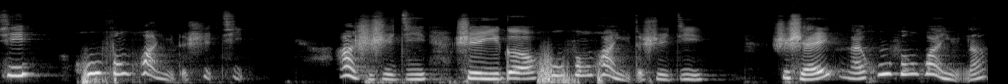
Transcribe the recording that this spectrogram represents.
七呼风唤雨的世纪，二十世纪是一个呼风唤雨的世纪。是谁来呼风唤雨呢？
